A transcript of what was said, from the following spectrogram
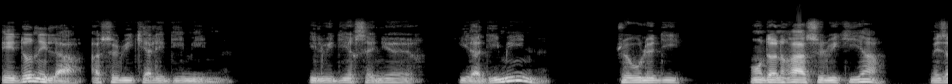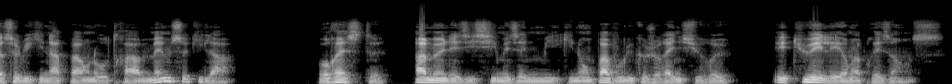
et donnez-la à celui qui a les dix mines. Ils lui dirent, Seigneur, il a dix mines. Je vous le dis, on donnera à celui qui a, mais à celui qui n'a pas on ôtera même ce qu'il a. Au reste, amenez ici mes ennemis qui n'ont pas voulu que je règne sur eux, et tuez-les en ma présence.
